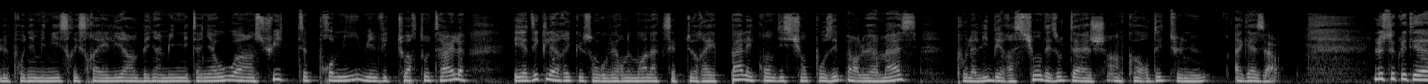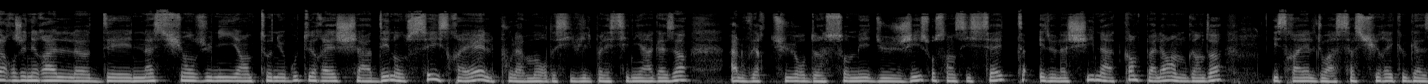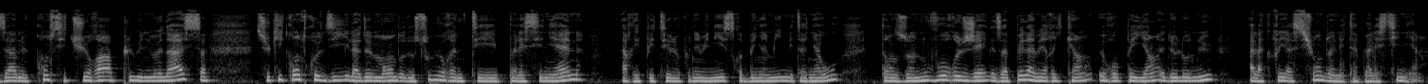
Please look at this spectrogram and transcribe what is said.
Le Premier ministre israélien Benjamin Netanyahu a ensuite promis une victoire totale et a déclaré que son gouvernement n'accepterait pas les conditions posées par le Hamas pour la libération des otages encore détenus à Gaza. Le secrétaire général des Nations Unies, Antonio Guterres, a dénoncé Israël pour la mort des civils palestiniens à Gaza à l'ouverture d'un sommet du G77 et de la Chine à Kampala, en Ouganda. Israël doit s'assurer que Gaza ne constituera plus une menace, ce qui contredit la demande de souveraineté palestinienne, a répété le Premier ministre Benjamin Netanyahu dans un nouveau rejet des appels américains, européens et de l'ONU à la création d'un État palestinien.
